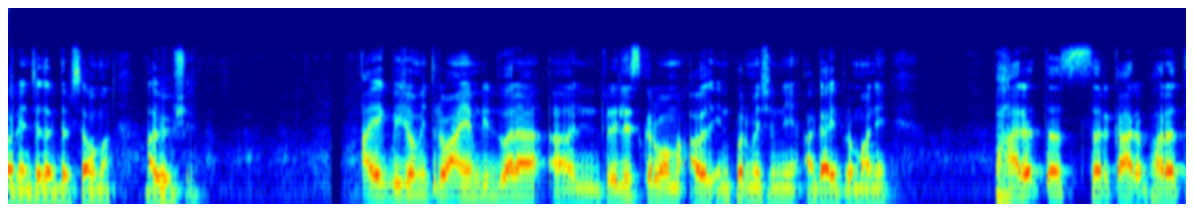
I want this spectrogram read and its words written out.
ઓરેન્જ એલર્ટ દર્શાવવામાં આવ્યું છે. આ એક બીજો મિત્રો આઈએમડી દ્વારા રિલીઝ કરવામાં આવેલ ઇન્ફોર્મેશનની આગાહી પ્રમાણે ભારત સરકાર, ભારત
